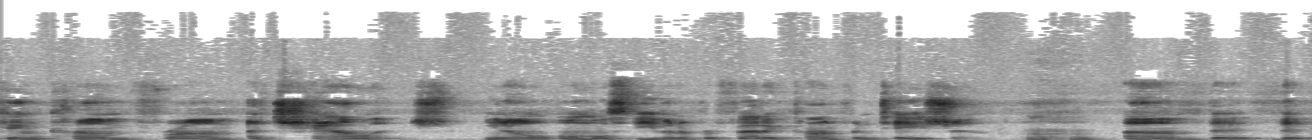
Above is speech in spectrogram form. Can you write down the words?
can come from a challenge, you know, almost even a prophetic confrontation Mhm. um, that that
